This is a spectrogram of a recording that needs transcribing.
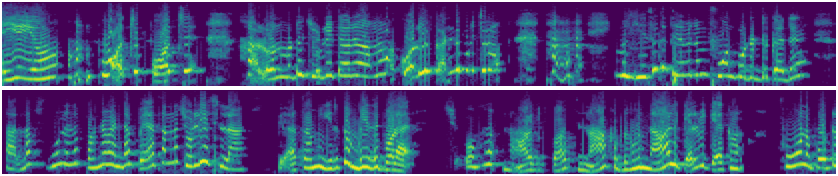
ஐயோ போச்சு போச்சு. ஹலோன்னு மட்டும் சொல்லிட்டாரு. அம்மா குரல் கண்டுபிடிச்சிரும். இவர் எதுக்கு தேவையில்லாம போன் போட்டுட்டு இருக்காரு? அதான் போன் எதுவும் பண்ண வேண்டாம். பேசாம சொல்லி வச்சிடலாம் பேசாம இருக்க முடியுது போல. நாளைக்கு பார்த்து நாக்கு அப்படி நாலு கேள்வி கேட்கணும். போனை போட்டு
